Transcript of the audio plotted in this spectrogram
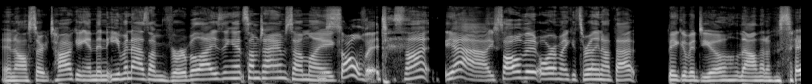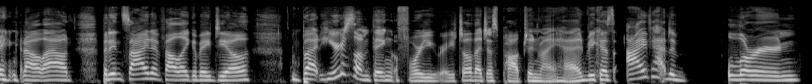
And I'll start talking. And then even as I'm verbalizing it, sometimes I'm like, you Solve it. It's not, yeah, I solve it. Or I'm like, It's really not that big of a deal now that I'm saying it out loud. But inside, it felt like a big deal. But here's something for you, Rachel, that just popped in my head because I've had to learn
